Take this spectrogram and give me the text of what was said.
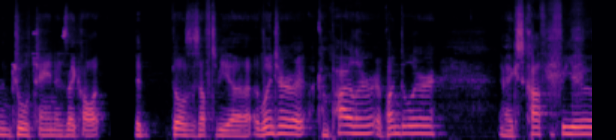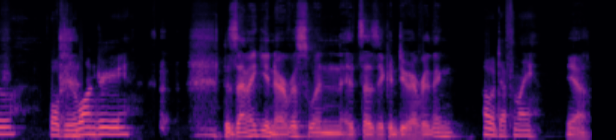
and tool chain, as they call it bills itself to be a, a linter, a compiler, a bundler. It makes coffee for you, folds your laundry. Does that make you nervous when it says it can do everything? Oh, definitely. Yeah.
